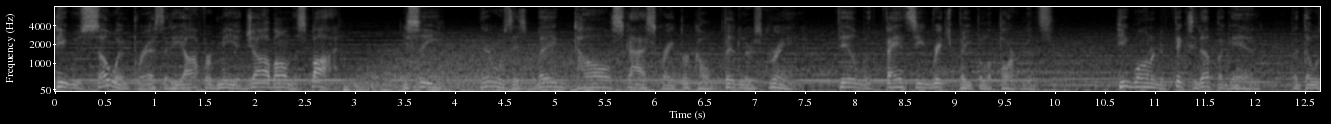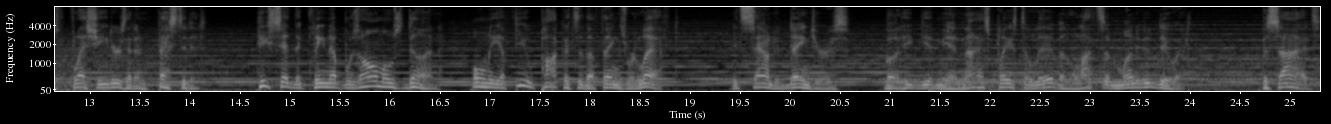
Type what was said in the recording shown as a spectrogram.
He was so impressed that he offered me a job on the spot. You see, there was this big, tall skyscraper called Fiddler's Green, filled with fancy rich people apartments. He wanted to fix it up again, but those flesh eaters had infested it. He said the cleanup was almost done, only a few pockets of the things were left. It sounded dangerous, but he'd give me a nice place to live and lots of money to do it. Besides,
